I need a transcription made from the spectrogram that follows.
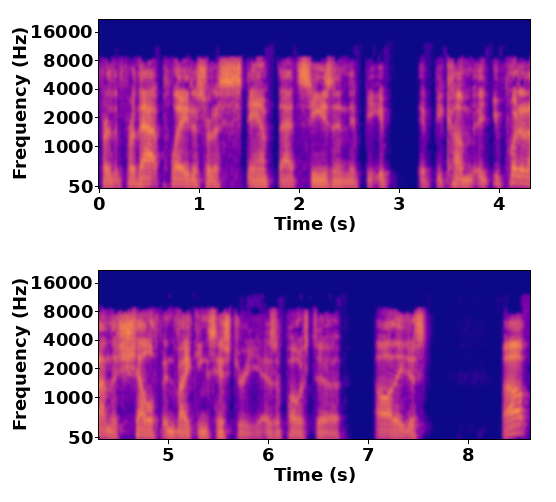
for the, for that play to sort of stamp that season, it be, it it become it, you put it on the shelf in Vikings history as opposed to oh they just oh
